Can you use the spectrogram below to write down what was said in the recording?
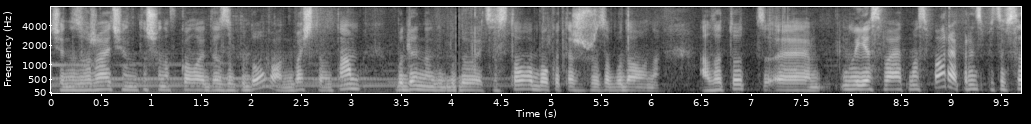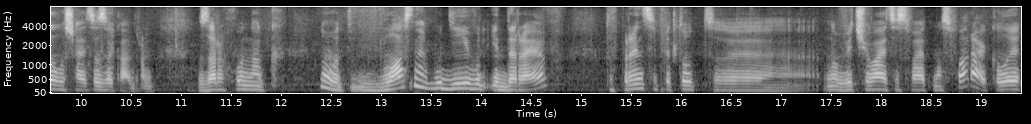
що незважаючи на те, що навколо йде забудова, от бачите, там будинок будується з того боку, теж вже забудовано. Але тут е, ну, є своя атмосфера, і, в принципі, це все лишається за кадром. За рахунок ну, от, власних будівель і дерев, то в принципі тут е, ну, відчувається своя атмосфера. І коли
